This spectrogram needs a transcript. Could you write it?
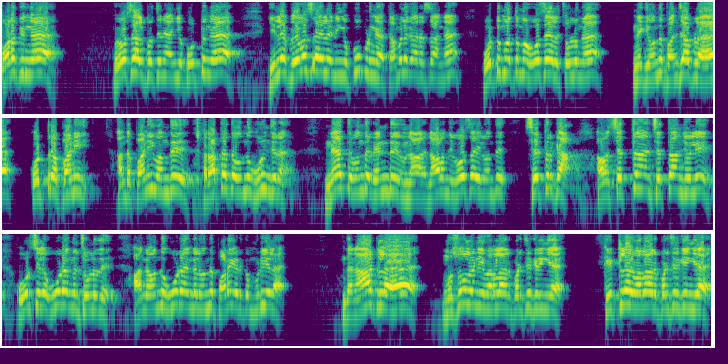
முடக்குங்க. விவசாய பிரச்சனை அங்கே கொட்டுங்க. இல்லை விவசாயில நீங்கள் கூப்பிடுங்க. தமிழக அரசாங்கம் ஒட்டுமொத்தமாக விவசாயில சொல்லுங்க. இன்னைக்கு வந்து பஞ்சாப்ல கொட்டுற பனி அந்த பனி வந்து ரத்தத்தை வந்து உறிஞ்சிடும் நேற்று வந்து ரெண்டு நா- நாலஞ்சு விவசாயிகள் வந்து செத்துருக்கான். அவன் செத்தான் செத்தான்னு சொல்லி ஒரு சில ஊடகங்கள் சொல்லுது. அங்கே வந்து ஊடகங்கள் வந்து படம் எடுக்க முடியலை. இந்த நாட்டில் முசோலனி வரலாறு படிச்சிருக்கிறீங்க. ஹிட்லர் வரலாறு படிச்சிருக்கீங்க.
